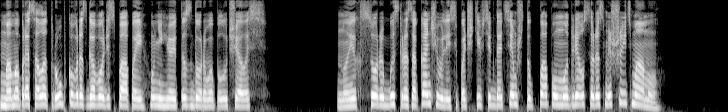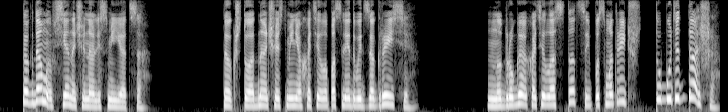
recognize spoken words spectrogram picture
мама бросала трубку в разговоре с папой, у нее это здорово получалось. Но их ссоры быстро заканчивались и почти всегда тем, что папа умудрялся рассмешить маму. Тогда мы все начинали смеяться. Так что одна часть меня хотела последовать за Грейси, но другая хотела остаться и посмотреть, что будет дальше.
